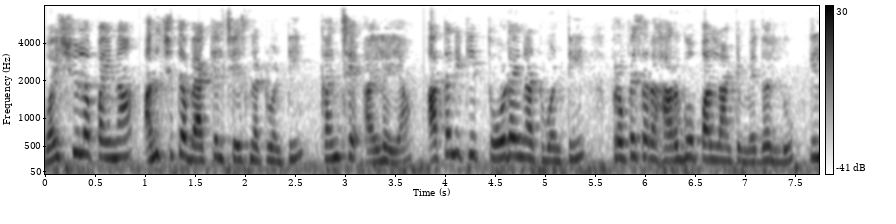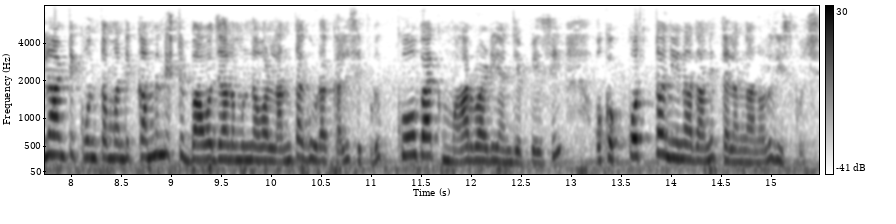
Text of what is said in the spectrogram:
వైశ్యుల పైన అనుచిత వ్యాఖ్యలు చేసినటువంటి కంచె ఐలయ్య అతనికి తోడైనటువంటి ప్రొఫెసర్ హరగోపాల్ లాంటి మెదళ్ళు ఇలాంటి కొంతమంది కమ్యూనిస్ట్ భావజాలం ఉన్న వాళ్ళంతా కూడా కలిసి ఇప్పుడు కోబ్యాక్ మార్వాడి అని చెప్పేసి ఒక కొత్త నినాదాన్ని తెలంగాణలో తీసుకొచ్చి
